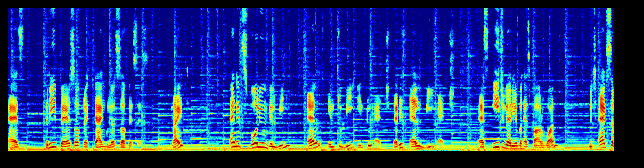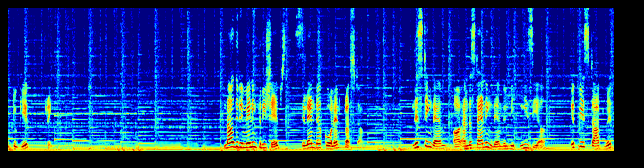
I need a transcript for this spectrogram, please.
as 3 pairs of rectangular surfaces, right? And its volume will be L into B into H that is LBH as each variable has power 1 which adds up to give 3. Now the remaining three shapes cylinder, cone and frustum. Listing them or understanding them will be easier if we start with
